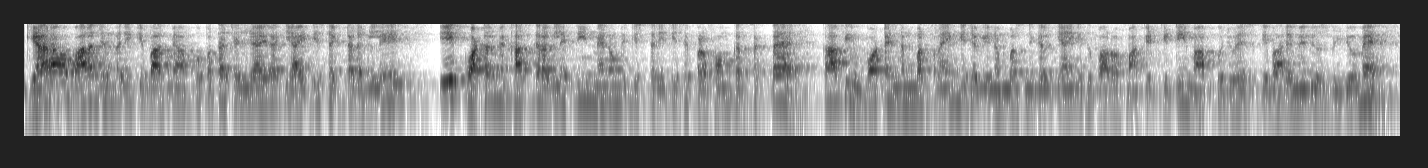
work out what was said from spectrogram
11 और 12 जनवरी के बाद में आपको पता चल जाएगा कि आईटी सेक्टर अगले एक क्वार्टर में, खासकर अगले तीन महीनों में किस तरीके से परफॉर्म कर सकता है, काफ़ी इंपॉर्टेंट नंबर्स रहेंगे। जब ये नंबर्स निकल के आएँगे तो पावर ऑफ़ मार्केट की टीम आपको जो है इसके बारे में भी उस वीडियो में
